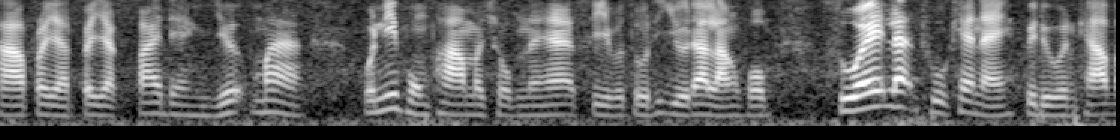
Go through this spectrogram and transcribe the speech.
คาประหยัดประหยัดป้ายแดงเยอะมาก วันนี้ผมพามาชมนะฮะ4ประตูที่อยู่ด้านหลังผม สวยและถูกแค่ไหนไปดูกันครับ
